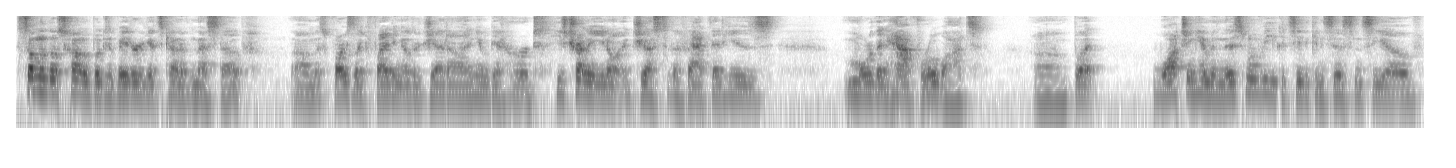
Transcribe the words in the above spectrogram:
some of those comic books, Vader gets kind of messed up. Um, as far as like fighting other Jedi and he'll get hurt. He's trying to, you know, adjust to the fact that he is more than half robots. Um, but watching him in this movie, you could see the consistency of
